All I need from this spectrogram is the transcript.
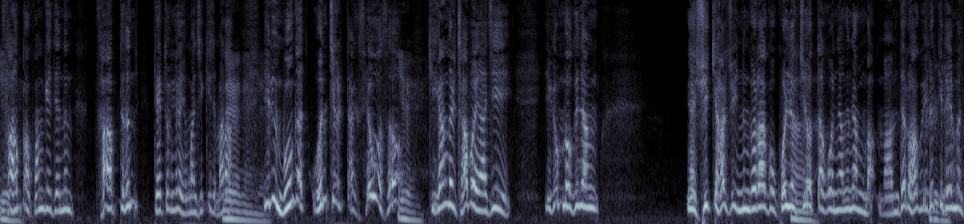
예. 사업과 관계되는 사업들은 대통령이 연관시키지 마라. 네네네. 네, 네. 이런 뭔가 원칙을 딱 세워서 예. 기강을 잡아야지 이건 뭐 그냥 그냥 쉽게 할 수 있는 거라고 권력 아. 쥐었다고 그냥 그냥 마, 마음대로 하고 이렇게 그러게요. 되면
